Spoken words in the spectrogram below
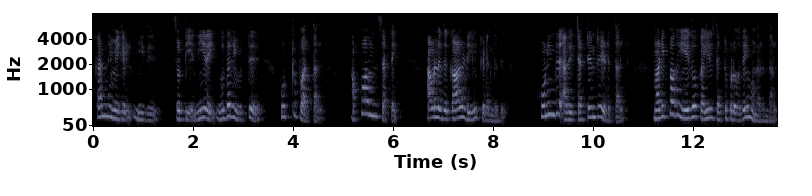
கண் இமைகள் மீது சொட்டிய நீரை உதறிவிட்டு உற்று பார்த்தாள். அப்பாவின் சட்டை அவளது காலடியில் கிடந்தது. குனிந்து அதை சட்டென்று எடுத்தாள். மடிப்பாக ஏதோ கையில் தட்டுப்படுவதை உணர்ந்தாள்.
